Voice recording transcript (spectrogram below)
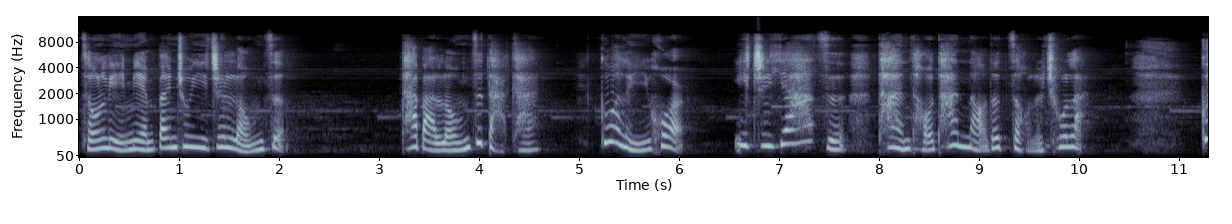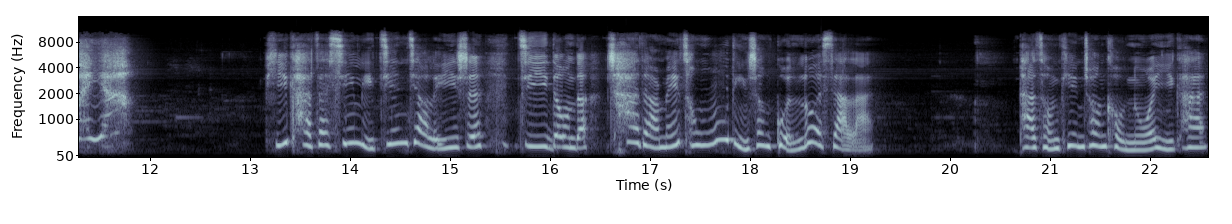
从里面搬出一只笼子。他把笼子打开，过了一会儿，一只鸭子探头探脑地走了出来。怪鸭！皮卡在心里尖叫了一声，激动得差点没从屋顶上滚落下来。他从天窗口挪移开，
